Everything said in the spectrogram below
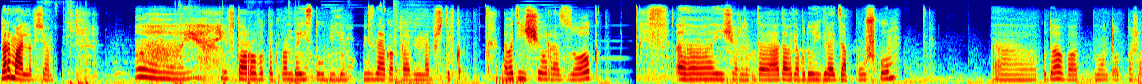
нормально все. И второго тэквондоиста убили. Не знаю, как правильно напишите в... Давайте еще разок. Э, еще разок, да. Давайте я буду играть за пушку. Э, куда вот вон тот пошел?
